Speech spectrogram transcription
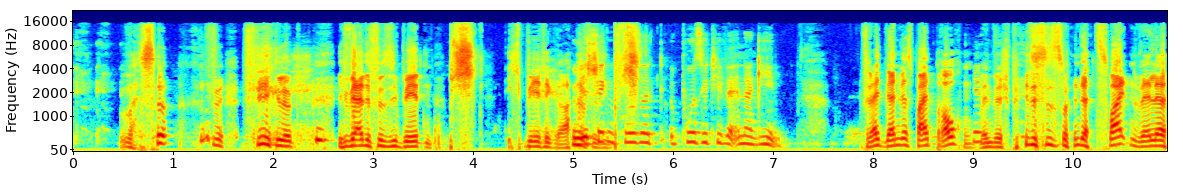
weißt du? viel Glück. Ich werde für Sie beten. Psst, ich bete gerade. Wir schicken posit positive Energien. Vielleicht werden wir es bald brauchen, ja. wenn wir spätestens so in der zweiten Welle.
